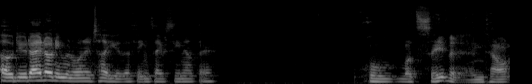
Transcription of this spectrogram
oh dude, I don't even want to tell you the things I've seen out there. Well, let's save it and tell.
